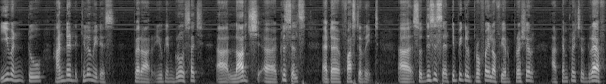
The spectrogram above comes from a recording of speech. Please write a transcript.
even to 100 kilometers per hour. You can grow such large uh, crystals at a faster rate. Uh, so this is a typical profile of your pressure temperature graph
